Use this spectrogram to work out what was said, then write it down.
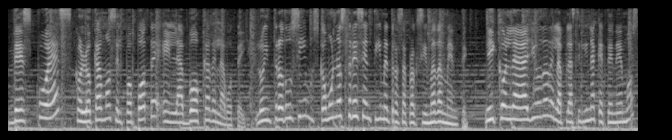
Después colocamos el popote en la boca de la botella. Lo introducimos como unos 3 centímetros aproximadamente. Y con la ayuda de la plastilina que tenemos,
